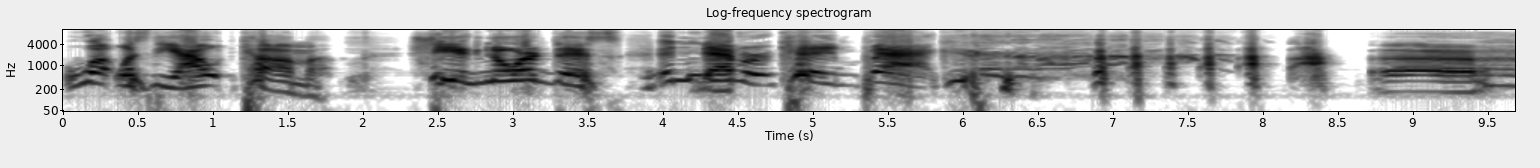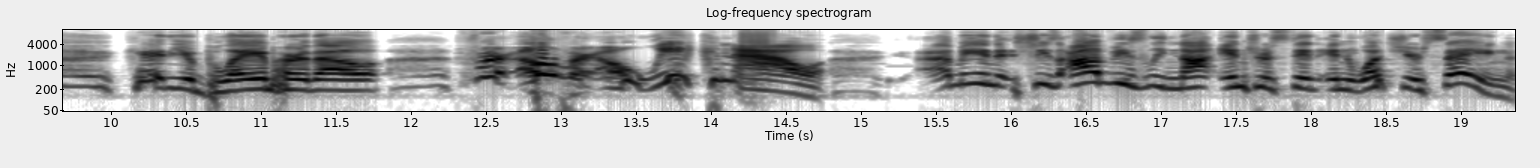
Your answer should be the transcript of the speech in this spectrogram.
what was the outcome? She ignored this and never came back. uh, can you blame her though? For over a week now. I mean, she's obviously not interested in what you're saying.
